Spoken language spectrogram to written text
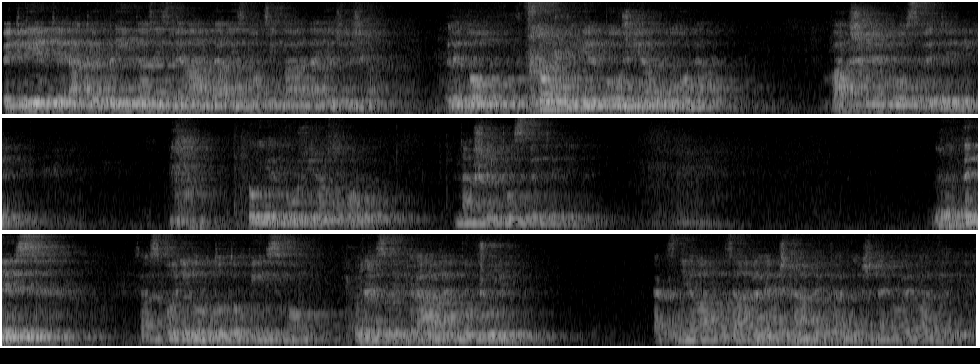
Veď viete, aké príkazy sme vám dali z moci Pána Ježiša lebo to je Božia vôľa, vaše posvetenie. To je Božia vôľa, naše posvetenie. Dnes sa splnilo toto písmo, ktoré ste práve počuli. Tak znela záverečná veta dnešného Evangelia.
